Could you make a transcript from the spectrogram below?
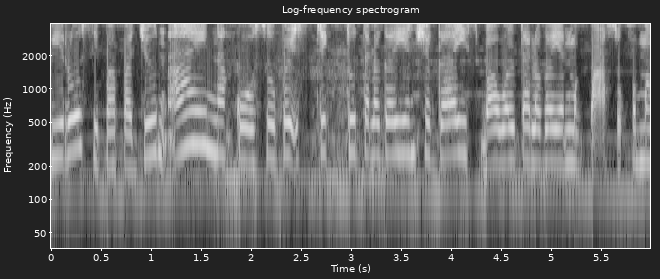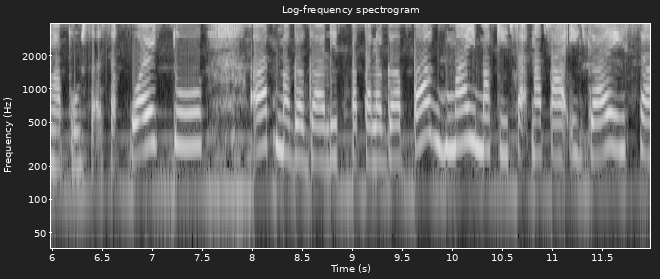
Pero si Papa Jun ay nako super stricto talaga yan siya guys. Bawal talaga yan magpasok ang mga pusa sa kwarto at magagalit pa talaga pag may makita na tai guys sa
